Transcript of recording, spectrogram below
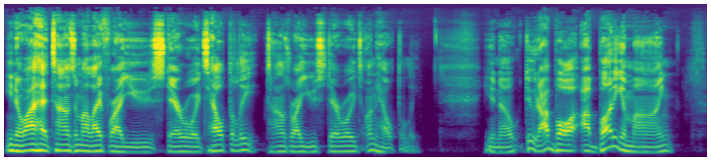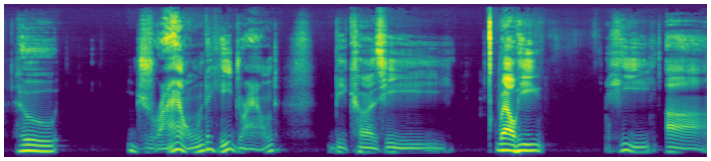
You know, I had times in my life where I used steroids healthily, times where I used steroids unhealthily. You know, dude, I bought a buddy of mine who drowned. He drowned because he, well, he, he, uh,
